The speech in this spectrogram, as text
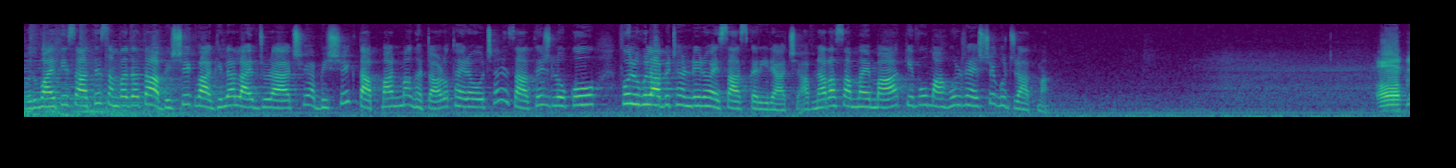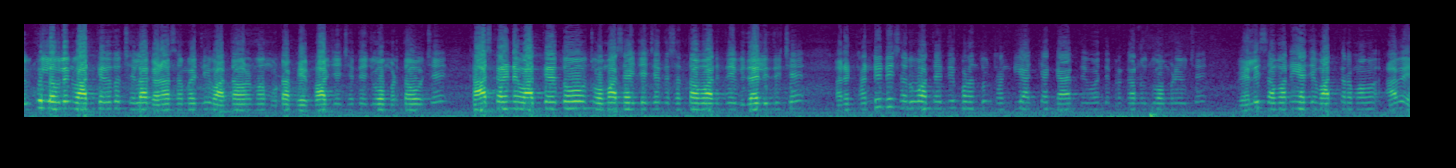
વધુ માહિતી સાથે સંવાદદાતા અભિષેક વાઘેલા લાઈવ જોડાયા છે. અભિષેક, તાપમાનમાં ઘટાડો થઈ રહ્યો છે અને સાથે જ લોકો ફૂલ ગુલાબી ઠંડીનો અહેસાસ કરી રહ્યા છે. આવનારા સમયમાં કેવો માહોલ રહેશે ગુજરાતમાં? બિલકુલ લવલીન, વાત કરીએ તો છેલ્લા ઘણા સમયથી વાતાવરણમાં મોટા ફેરફાર જે છે તે જોવા મળતા હોય છે. ખાસ કરીને વાત કરીએ તો ચોમાસાએ જે છે તે સત્તાવાર રીતે વિદાય લીધી છે અને ઠંડીની શરૂઆત થઈ હતી, પરંતુ ઠંડી આજ ક્યાં ગાયબ થઈ હોય તે પ્રકારનું જોવા મળ્યું છે. વહેલી સવારની આજે વાત કરવામાં આવે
